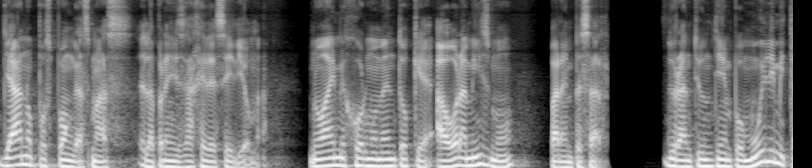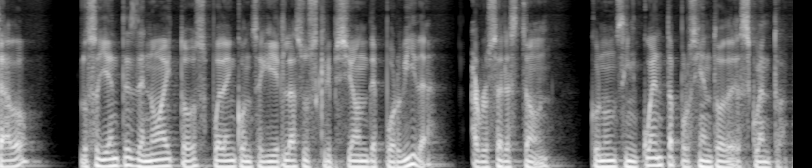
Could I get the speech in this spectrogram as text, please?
Ya no pospongas más el aprendizaje de ese idioma no hay mejor momento que ahora mismo para empezar. Durante un tiempo muy limitado, los oyentes de No hay tos pueden conseguir la suscripción de por vida a Rosetta Stone con un 50% de descuento.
